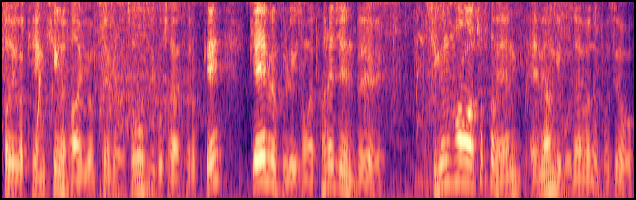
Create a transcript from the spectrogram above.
저희가 갱킹을 당할 위험성이 매우 적어지고 자연스럽게 게임을 굴리기 정말 편해지는데 지금 상황은 조금 애매- 애매한 게 뭐냐면은 보세요.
